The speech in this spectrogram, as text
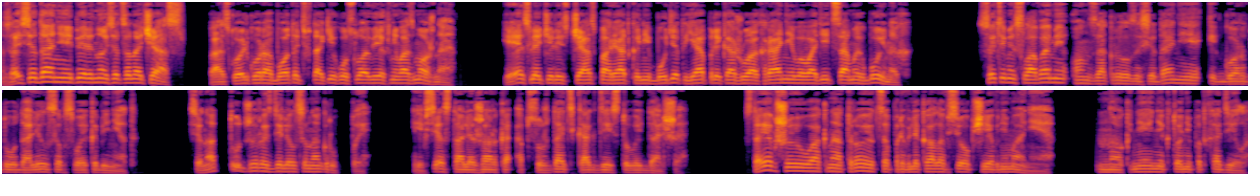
«Заседание переносится на час, поскольку работать в таких условиях невозможно. Если через час порядка не будет, я прикажу охране выводить самых буйных». С этими словами он закрыл заседание и гордо удалился в свой кабинет. Сенат тут же разделился на группы, и все стали жарко обсуждать, как действовать дальше. Стоявшая у окна троица привлекала всеобщее внимание, но к ней никто не подходил,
